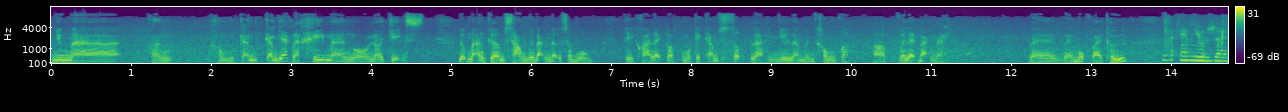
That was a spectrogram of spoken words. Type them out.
Nhưng mà khoan không cảm cảm giác là khi mà ngồi nói chuyện lúc mà ăn cơm xong với bạn nữ số 4 thì khoa lại có một cái cảm xúc là hình như là mình không có hợp với lại bạn này. Về về một vài thứ. Em nhiều giày.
